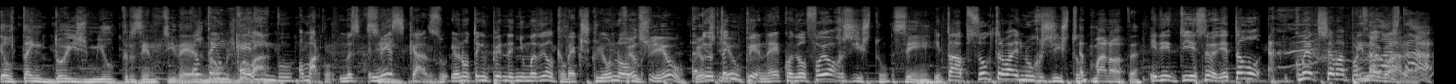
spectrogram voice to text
Ele tem 2.310 Ele tem um nomes. carinho. Olá. Carimbo. Ó Marco, mas Sim. nesse caso eu não tenho pena nenhuma dele, que ele é que escolheu o nome. Ele escolheu, ele eu escolheu. tenho pena é quando ele foi ao registro Sim. e está a pessoa que trabalha no registro A tomar nota. e diz a senhora diz, então como é que se chama a partir de Ainda lá agora?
